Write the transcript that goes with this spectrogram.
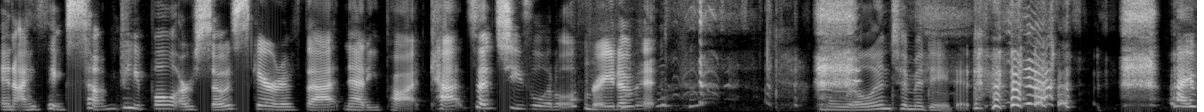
And I think some people are so scared of that neti pot. Kat said she's a little afraid of it. I'm a little intimidated. I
